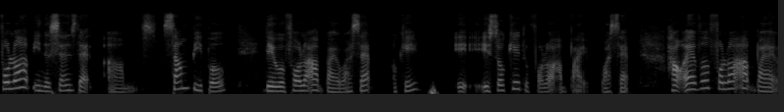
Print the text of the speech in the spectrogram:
Follow up in the sense that um, some people they will follow up by WhatsApp. Okay, it, it's okay to follow up by WhatsApp. However, follow up by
